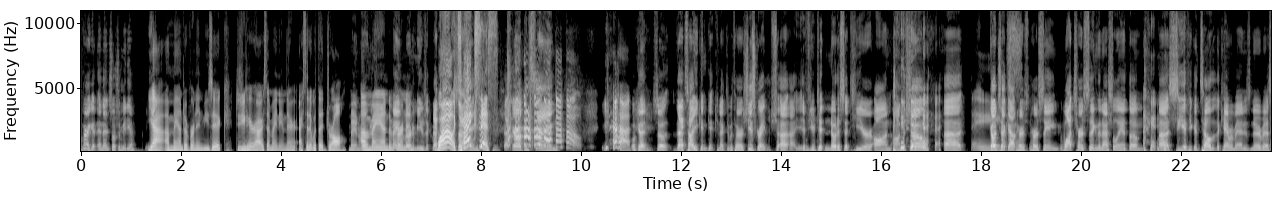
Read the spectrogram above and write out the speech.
Well, very good. And then social media. Yeah. Amanda Vernon Music. Did you hear how I said my name there? I said it with a drawl. Amanda Vernon. Amanda Amanda Vernon. music. That wow, girl can sing. Texas. That girl can sing. yeah. Well, good. So that's how you can get connected with her. She's great. Uh, if you didn't notice it here on on the show, uh, go check out her her singing. Watch her sing the national anthem. Uh, see if you can tell that the cameraman is nervous.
